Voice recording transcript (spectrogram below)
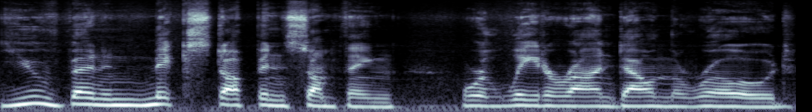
you've been mixed up in something where later on down the road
